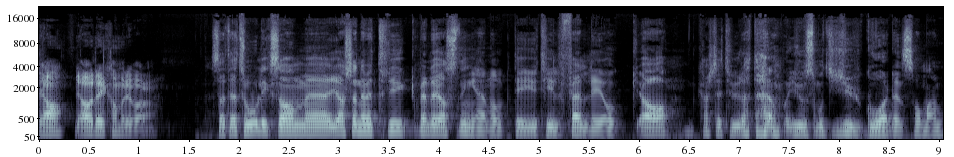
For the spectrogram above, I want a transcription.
Ja, ja, det kommer det vara. Så att jag tror liksom, eh, jag känner mig trygg med lösningen och det är ju tillfällig och ja, kanske tur att det är just mot Djurgården som man,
